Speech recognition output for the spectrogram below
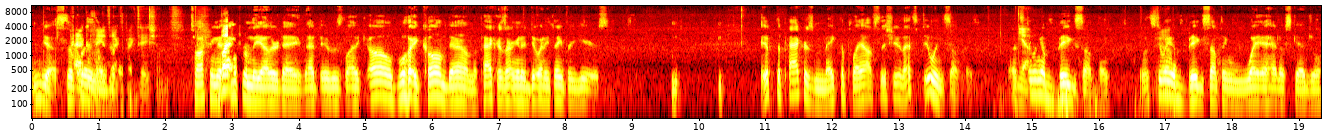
yes, the Packer fans' expectations. Talking to But- from the other day, that dude was like, "Oh boy, calm down. The Packers aren't going to do anything for years." If the Packers make the playoffs this year, that's doing something. That's Yeah. doing a big something. That's doing Yeah. a big something way ahead of schedule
